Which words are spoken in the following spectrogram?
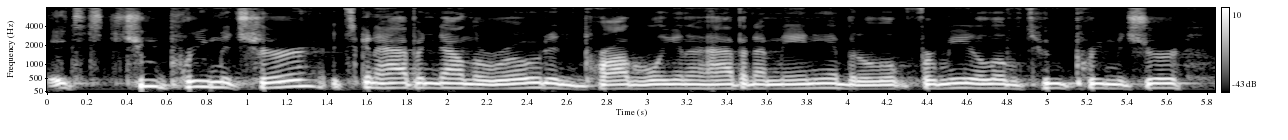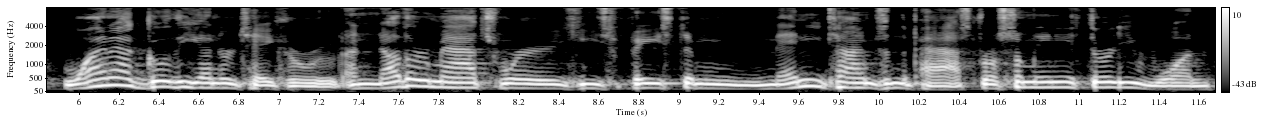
it's too premature. It's going to happen down the road and probably going to happen at Mania, but little, for me, a little too premature. Why not go the Undertaker route? Another match where he's faced him many times in the past WrestleMania 31,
